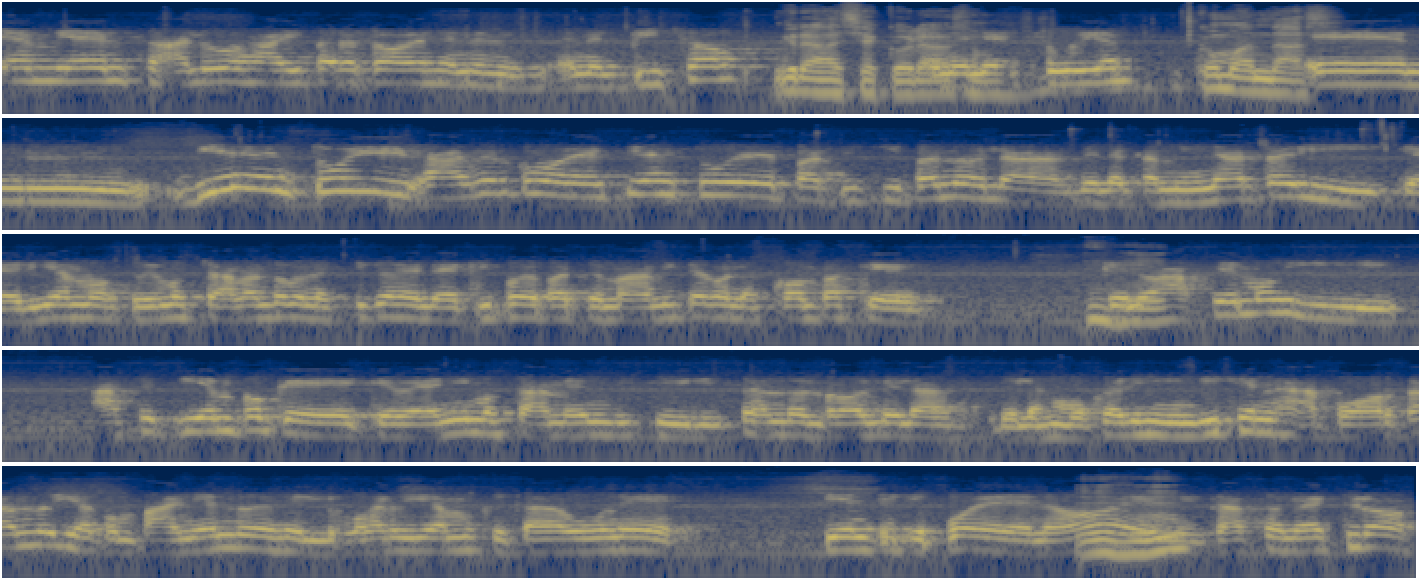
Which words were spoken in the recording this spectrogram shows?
bien, bien. Saludos ahí para todos en el, en el piso. Gracias, corazón. En el estudio. ¿Cómo andás? Eh, bien, estuve, a ver, como decía, estuve participando de la, de la caminata y queríamos, estuvimos charlando con las chicas del equipo de Pachamamita, con las compas que, que lo hacemos y hace tiempo que, que, venimos también visibilizando el rol de, las de las mujeres indígenas, aportando y acompañando desde el lugar, digamos, que cada uno siente que puede, ¿no? En el caso nuestro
